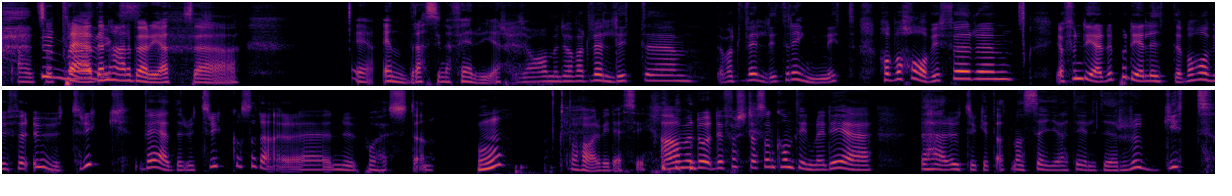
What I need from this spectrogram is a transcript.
Alltså Det träden har märks. börjat eh, eh, ändra sina färger. Ja, men det har varit väldigt, eh, det har varit väldigt regnigt. Ha, vad har vi för, eh, jag funderade på det lite, vad har vi för uttryck, väderuttryck och sådär eh, nu på hösten? Mm. Vad har vi Desi? Ja, men då, det första som kom till mig det är det här uttrycket att man säger att det är lite ruggigt.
